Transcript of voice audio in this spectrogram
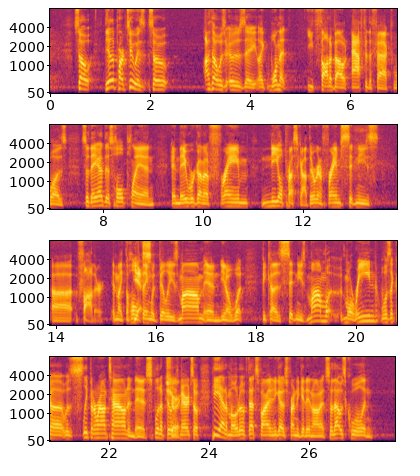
So the other part too is so I thought it was it was a like one that you thought about after the fact was so they had this whole plan and they were gonna frame Neil Prescott. They were gonna frame Sidney's uh, father, and like the whole Yes. thing with Billy's mom, and you know what. Because Sidney's mom, Maureen, was like a was sleeping around town, and, and it split up Billy's Sure. marriage. So he had a motive. That's fine, and he got his friend to get in on it. So that was cool. And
